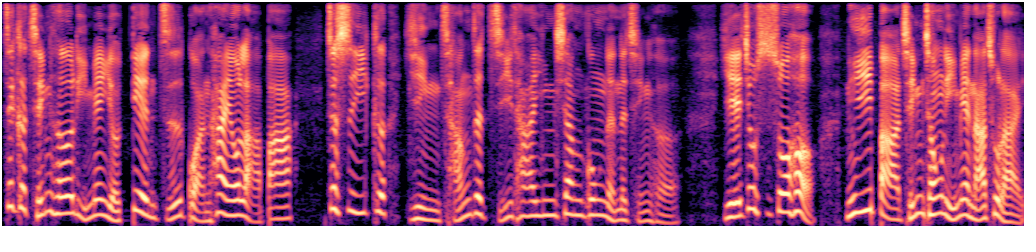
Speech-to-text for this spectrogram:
这个琴盒里面有电子管，还有喇叭，这是一个隐藏着吉他音箱功能的琴盒。也就是说，哈，你把琴从里面拿出来，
